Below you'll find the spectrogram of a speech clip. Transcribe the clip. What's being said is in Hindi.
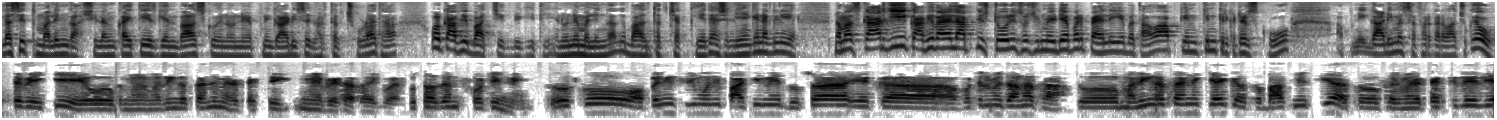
लसित मलिंगा, श्रीलंकाई तेज गेंदबाज को इन्होंने अपनी गाड़ी से घर तक छोड़ा था और काफ़ी बातचीत भी की थी। इन्होंने मलिंगा के बाल तक चेक किए थे असली है कि नकली है। नमस्कार जी, काफ़ी वायरल आपकी स्टोरी सोशल मीडिया पर। पहले ये बताओ, आप किन किन क्रिकेटर्स को अपनी गाड़ी में सफ़र करवा चुके हो? वो मलिंगा ने मेरा टैक्सी में बैठा था एक बार 2014 में। तो उसको ओपनिंग सेरेमनी पार्टी में दूसरा एक होटल में जाना था। तो मलिंगा सर ने क्या किया, उसको बात मिस किया तो फिर मेरा टैक्सी ले लिया।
